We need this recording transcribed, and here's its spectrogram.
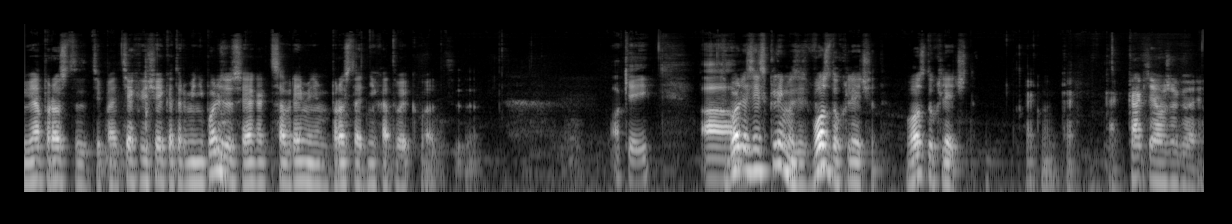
я просто, типа, от тех вещей, которыми не пользуюсь, я как-то со временем просто от них отвык, вот. Окей. Okay. Тем более здесь климат, здесь воздух лечит, воздух лечит, как, как, как, как я уже говорил.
